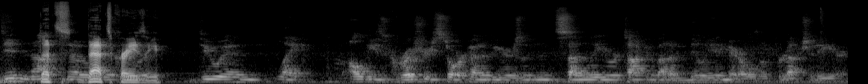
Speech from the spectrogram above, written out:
Did not That's- know that's that crazy. Doing like all these grocery store kind of beers, and then suddenly you were talking about a million barrels of production a year.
